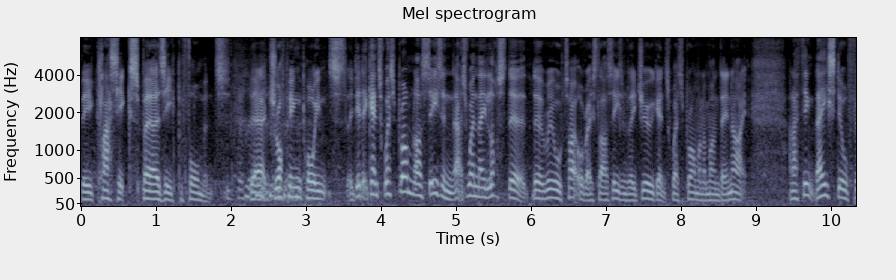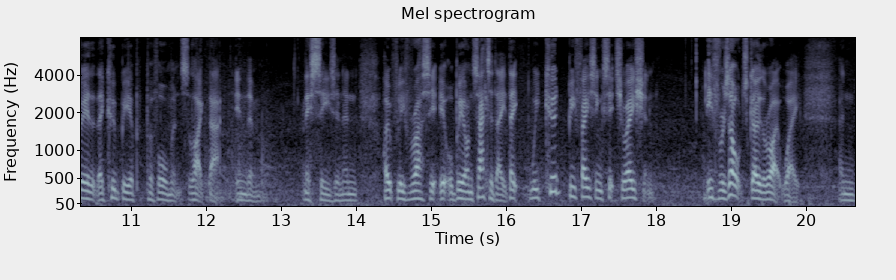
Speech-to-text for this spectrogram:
the classic Spursy performance. They're dropping points. They did it against West Brom last season. That's when they lost the, the real title race last season. They drew against West Brom on a Monday night. And I think they still fear that there could be a performance like that in them this season. And hopefully for us, it, it will be on Saturday. They, we could be facing a situation if results go the right way and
